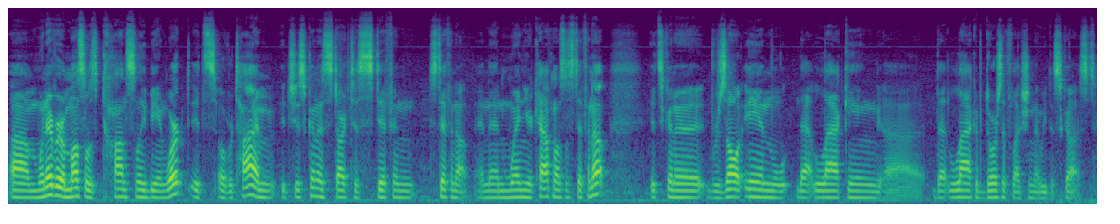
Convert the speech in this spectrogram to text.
um, whenever a muscle is constantly being worked, it's over time it's just going to start to stiffen stiffen up, and then when your calf muscles stiffen up, it's going to result in that lacking uh, that lack of dorsiflexion that we discussed.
